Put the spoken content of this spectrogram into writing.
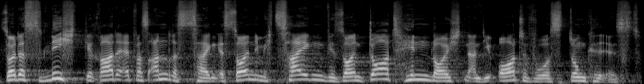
Soll das Licht gerade etwas anderes zeigen. Es soll nämlich zeigen, wir sollen dorthin leuchten an die Orte, wo es dunkel ist.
